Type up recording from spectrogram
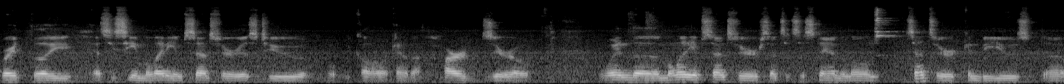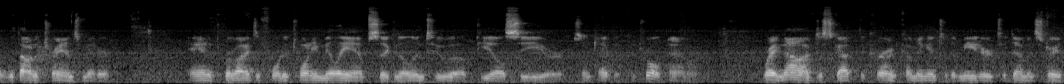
calibrate the SEC Millennium sensor is to what we call kind of a hard zero. When the Millennium sensor, since it's a standalone sensor, can be used uh, without a transmitter and it provides a 4 to 20 milliamp signal into a PLC or some type of control panel. Right now I've just got the current coming into the meter to demonstrate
